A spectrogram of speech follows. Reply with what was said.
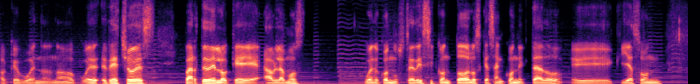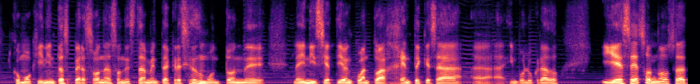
Oh, qué bueno, ¿no? Pues, de hecho es parte de lo que hablamos bueno, con ustedes y con todos los que se han conectado, eh, que ya son como 500 personas, honestamente ha crecido un montón de la iniciativa en cuanto a gente que se ha involucrado. Y es eso, ¿no? O sea,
